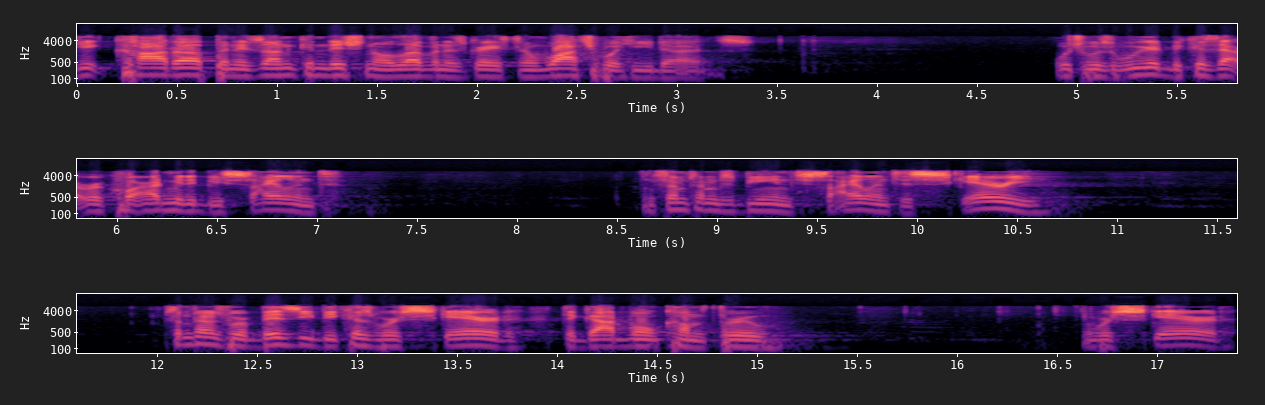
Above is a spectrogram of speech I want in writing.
Get caught up in his unconditional love and his grace and watch what he does which was weird because that required me to be silent. And sometimes being silent is scary. Sometimes we're busy because we're scared that God won't come through. And we're scared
